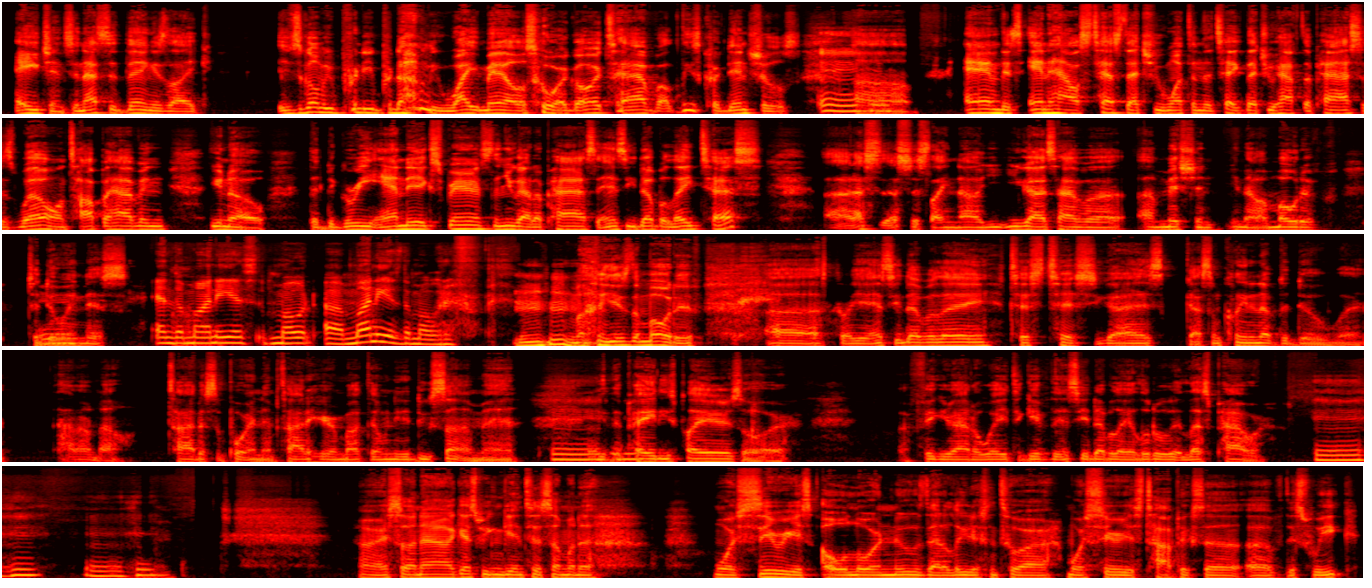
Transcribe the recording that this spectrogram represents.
agents and that's the thing is like it's going to be pretty predominantly white males who are going to have all these credentials. Mm-hmm. Um, and this in-house test that you want them to take that you have to pass as well on top of having you know the degree and the experience then you got to pass the ncaa test uh, that's that's just like no you, you guys have a, a mission you know a motive to mm-hmm. doing this and the um, money is mo- uh, money is the motive mm-hmm, money is the motive uh, so yeah ncaa test test you guys got some cleaning up to do but i don't know tired of supporting them tired of hearing about them we need to do something man mm-hmm. either pay these players or figure out a way to give the NCAA a little bit less power. Mm-hmm. Mm-hmm. mm-hmm. All right, so now I guess we can get into some of the more serious old lord news that'll lead us into our more serious topics of, of this week.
